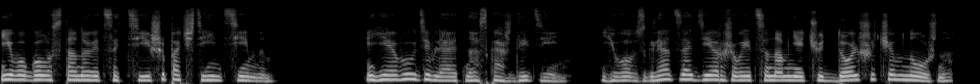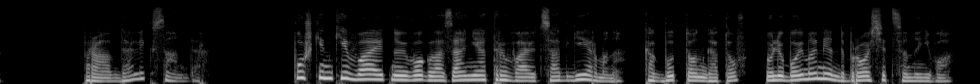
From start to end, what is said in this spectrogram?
его голос становится тише, почти интимным. Ева удивляет нас каждый день. Его взгляд задерживается на мне чуть дольше, чем нужно. Правда, Александр? Пушкин кивает, но его глаза не отрываются от Германа, как будто он готов в любой момент броситься на него.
